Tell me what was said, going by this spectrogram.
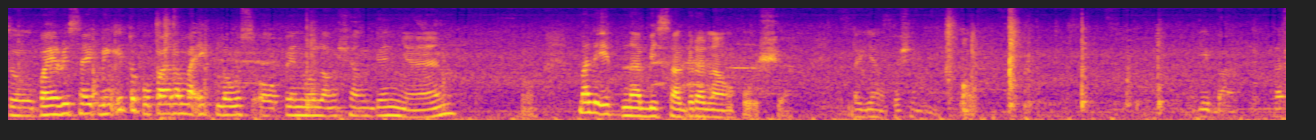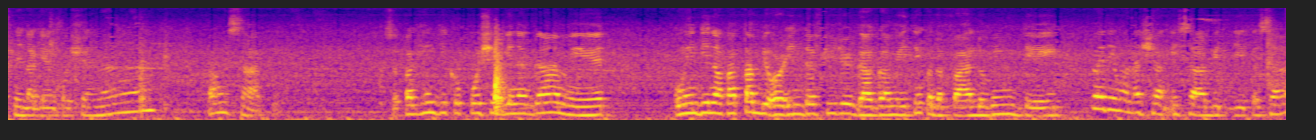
So, by recycling, ito po para ma-close open mo lang siyang ganyan. So, maliit na bisagra lang po siya. Lagyan ko siya nito. Diba? Tapos nilagyan ko siya ng pangsabi. So, pag hindi ko po siya ginagamit, kung hindi nakatabi or in the future gagamitin ko the following day, pwede mo na siyang isabit dito sa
